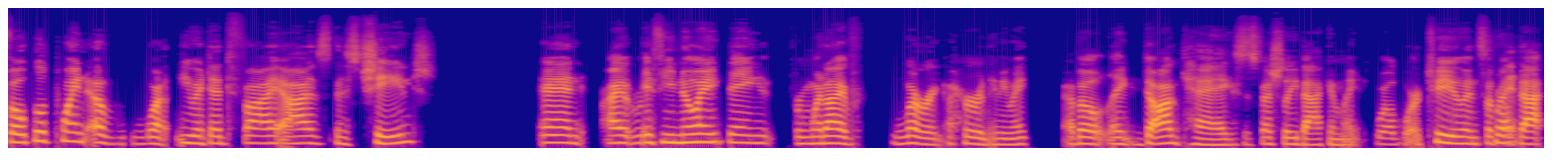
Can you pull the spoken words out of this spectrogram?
focal point of what you identify as has changed. And I, if you know anything from what I've learned, heard anyway, about like dog tags, especially back in like World War II and stuff Right. like that,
